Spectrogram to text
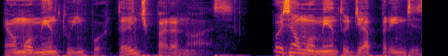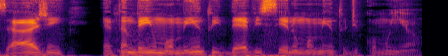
É um momento importante para nós, pois é um momento de aprendizagem, é também um momento e deve ser um momento de comunhão.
